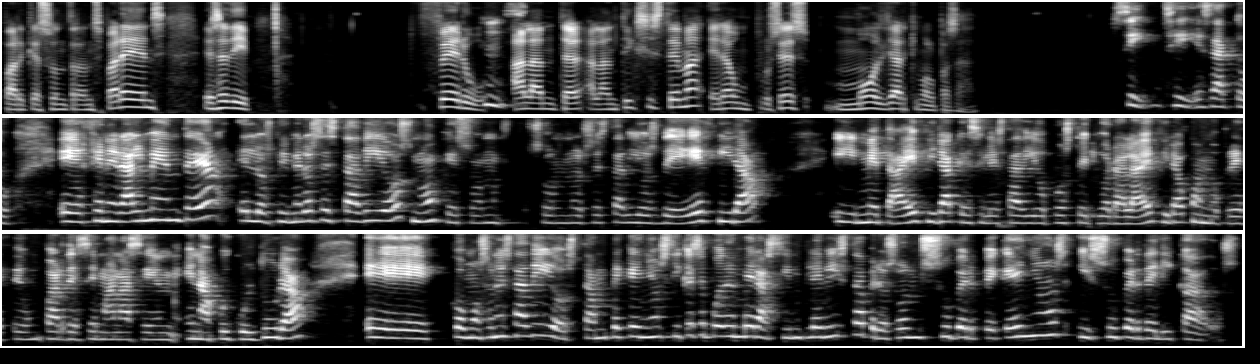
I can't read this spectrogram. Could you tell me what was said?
perquè són transparents. És a dir, fer-ho mm. a l'antic sistema era un procés molt llarg i molt pesat. Sí, sí, exacto. Eh, generalmente en los primeros estadios, ¿no? que son, son los estadios de éfira, y metaéfira, que es el estadio posterior a la éfira, cuando crece un par de semanas en, acuicultura. Eh, como son estadios tan pequeños, sí que se pueden ver a simple vista, pero son súper pequeños y súper delicados,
